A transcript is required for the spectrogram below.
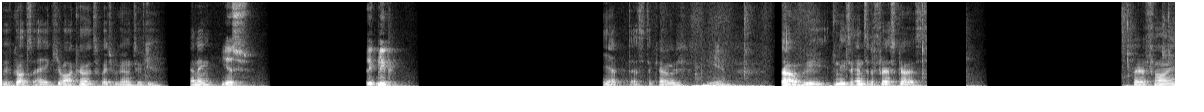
we've got a QR code which we're going to be scanning. Yes. Bleep bleep. Yep, that's the code. Yeah. So we need to enter the first code verify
